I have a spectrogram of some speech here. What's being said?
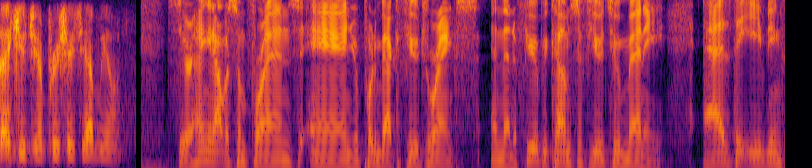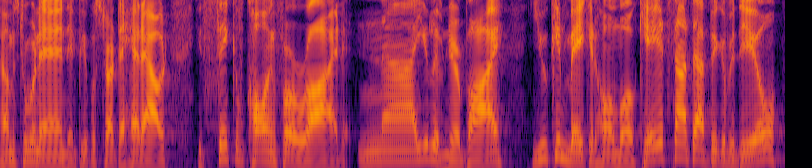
Thank you, Jim. Appreciate you having me on. So you're hanging out with some friends and you're putting back a few drinks, and then a few becomes a few too many. As the evening comes to an end and people start to head out, you think of calling for a ride. Nah, you live nearby. You can make it home okay. It's not that big of a deal.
